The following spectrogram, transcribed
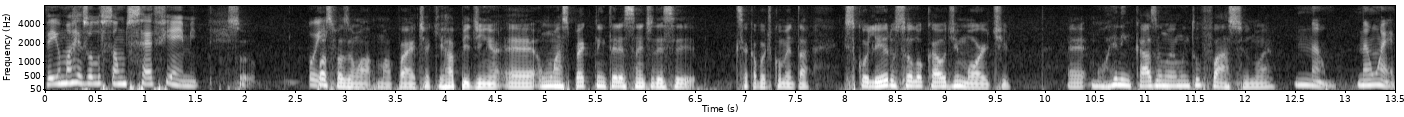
veio uma resolução do CFM. So, posso fazer uma, uma, parte aqui rapidinha? É um aspecto interessante desse que você acabou de comentar. Escolher o seu local de morte. É, morrer em casa não é muito fácil, não é? Não, não é.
